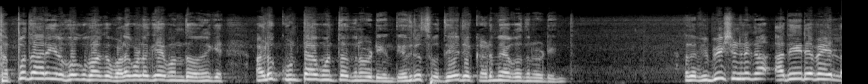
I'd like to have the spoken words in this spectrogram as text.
ತಪ್ಪು ದಾರಿಯಲ್ಲಿ ಹೋಗುವಾಗ ಒಳಗೊಳಗೆ ಒಂದು ಅವನಿಗೆ ಅಳುಕು ಉಂಟಾಗುವಂಥದ್ದು ನೋಡಿ ಅಂತ, ಎದುರಿಸುವ ಧೈರ್ಯ ಕಡಿಮೆ ಆಗೋದು ನೋಡಿ ಅಂತ. ಅದು ವಿಭೀಷಣನಿಗೆ ಅಧೈರ್ಯವೇ ಇಲ್ಲ.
